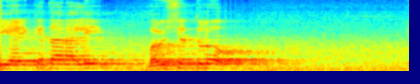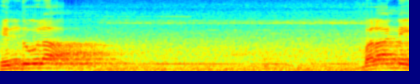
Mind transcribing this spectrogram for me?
ఈ ఐక్యతా ర్యాలీ భవిష్యత్తులో హిందువుల బలాన్ని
